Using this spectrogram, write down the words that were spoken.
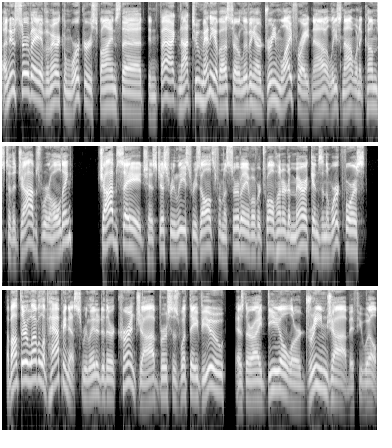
A new survey of American workers finds that, in fact, not too many of us are living our dream life right now, at least not when it comes to the jobs we're holding. JobSage has just released results from a survey of over 1,200 Americans in the workforce about their level of happiness related to their current job versus what they view as their ideal or dream job, if you will.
